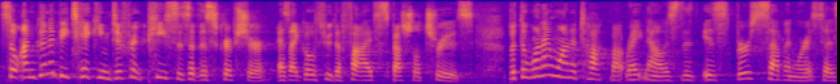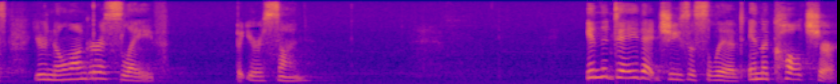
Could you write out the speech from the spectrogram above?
So I'm going to be taking different pieces of the scripture as I go through the five special truths. But the one I want to talk about right now is, the, is verse 7, where it says, You're no longer a slave, but you're a son. In the day that Jesus lived, in the culture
